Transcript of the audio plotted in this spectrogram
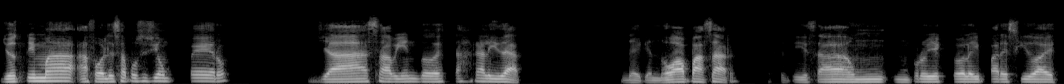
Yo estoy más a favor de esa posición, pero ya sabiendo de esta realidad, de que no va a pasar, quizá un, un proyecto de ley parecido a este,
